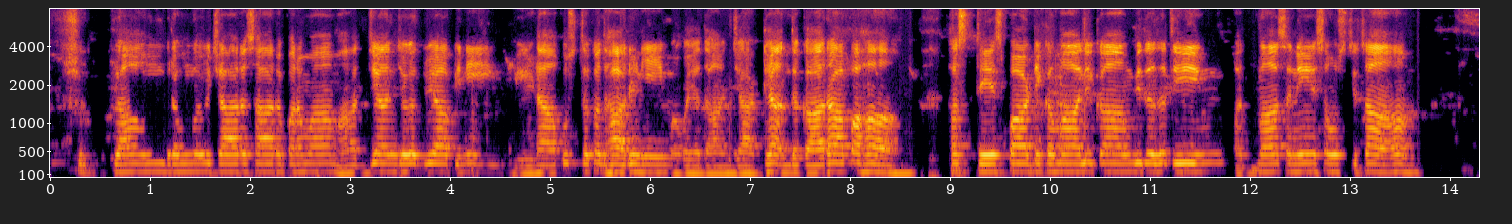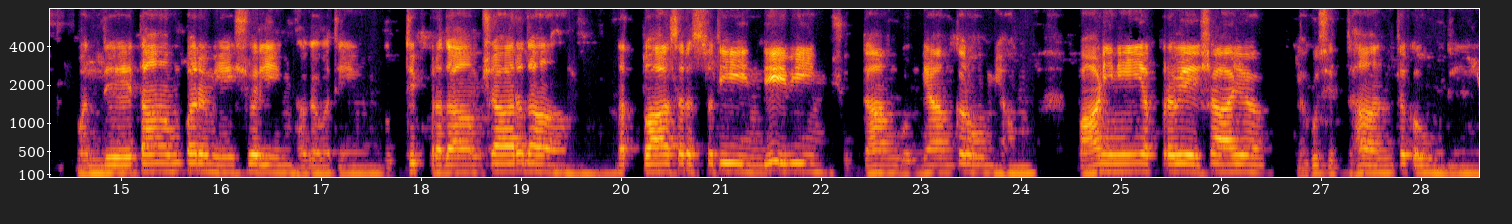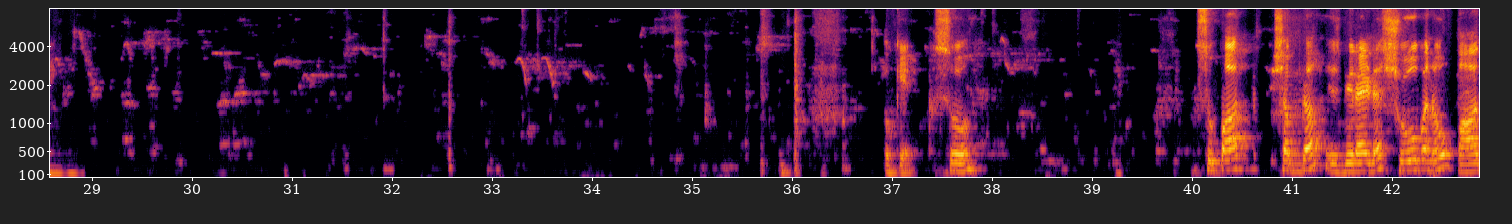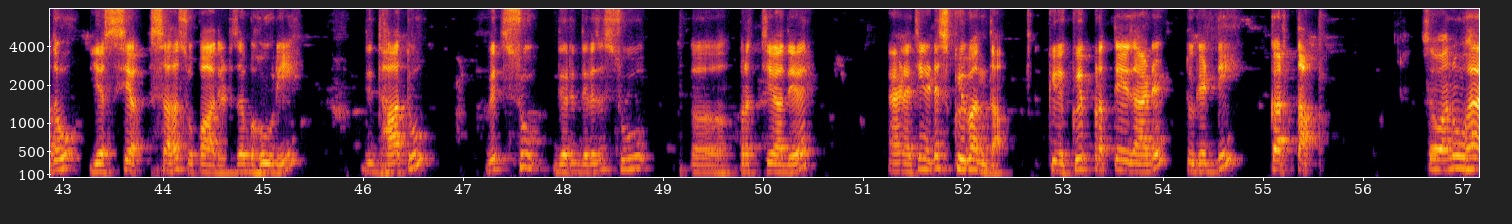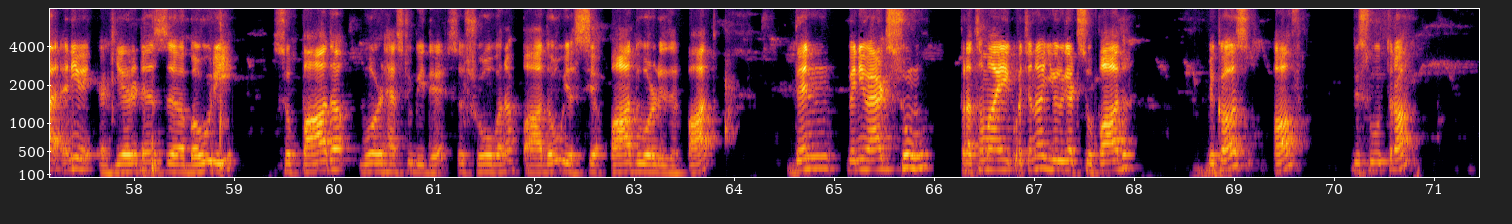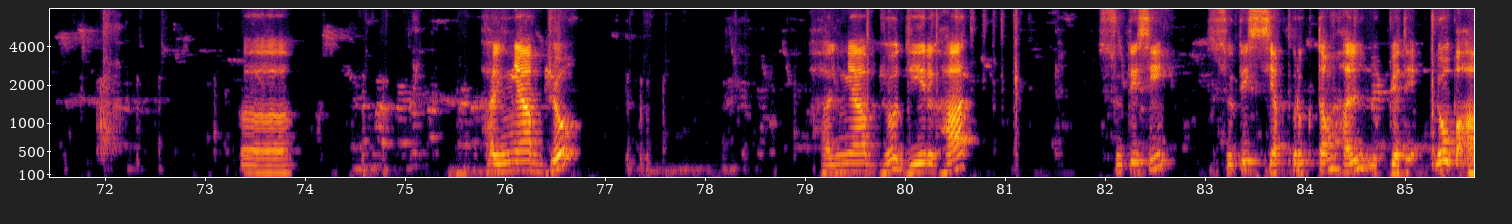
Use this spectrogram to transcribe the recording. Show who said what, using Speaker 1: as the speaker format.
Speaker 1: शुक्लां ब्रह्मविचारसारपरमामाद्यां जगद्व्यापिनी वीणापुस्तकधारिणीम् अवयदाञ्जाढ्यान्धकारापहां हस्ते स्फाटिकमालिकां विदधतीं, पद्मासने संस्थितां, वंदे तां परमेश्वरीं, भगवतीं बुद्धिप्रदां शारदां, नत्वा सरस्वतीं देवीं शुद्धां गुण्यां करोम्यहं, पाणिनीयप्रवेशाय लघुसिद्धान्तकौमुदीम्। Okay, so Supat Shabda is derived as Shobano Pado Yasya Sah Supad. It is a Bahuri. The Dhatu with Su. There, there is a Su uh, Pratyaya there. And I think it is Quibanta. Quib Pratyaya is added to get the Karta. So Anuha, anyway, here it is uh, Bahuri. So Pada word has to be there. So Shobana Pado Yasya. Pad word is a path. Then when you add Su, Prathama Ekvachana, you will get Supad because of the sutra uh, हल्न्याभ्यो हल्न्याभ्यो दीर्घात सुतिसि सुतिस्यपृक्तम हल लुप्यते लोपः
